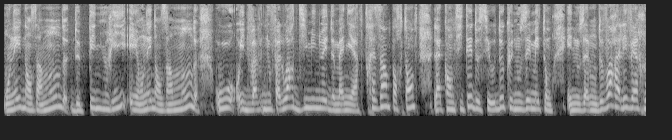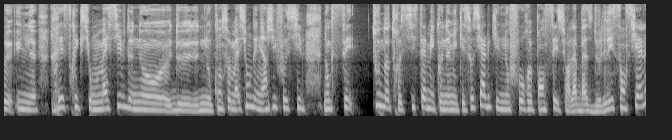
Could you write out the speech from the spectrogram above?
on est dans un monde de pénurie et on est dans un monde où il va nous falloir diminuer de manière très importante la quantité de CO2 que nous émettons. Et nous allons devoir aller vers une restriction massive de nos, de nos consommations d'énergie fossile. Donc c'est tout notre système économique et social qu'il nous faut repenser sur la base de l'essentiel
